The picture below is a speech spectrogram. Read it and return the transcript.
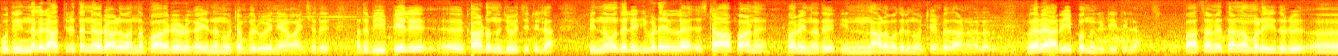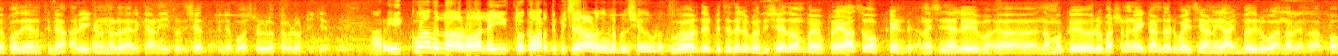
പുതിയ ഇന്നലെ രാത്രി തന്നെ ഒരാൾ വന്നപ്പോൾ അവരുടെ കയ്യിൽ നിന്ന് നൂറ്റമ്പത് രൂപ തന്നെയാണ് വാങ്ങിച്ചത്. അത് ബി പി എൽ കാർഡൊന്നും ചോദിച്ചിട്ടില്ല. ഇന്ന് മുതൽ ഇവിടെയുള്ള സ്റ്റാഫാണ് പറയുന്നത് ഇന്ന് നാളെ മുതൽ നൂറ്റി അമ്പതാണെന്നുള്ളത് വേറെ അറിയിപ്പൊന്നും കിട്ടിയിട്ടില്ല. അപ്പോൾ ആ സമയത്താണ് നമ്മൾ ഇതൊരു പൊതുജനത്തിന് അറിയിക്കണം എന്നുള്ള നിലയ്ക്കാണ് ഈ പ്രതിഷേധത്തിന്റെ പോസ്റ്ററുകളൊക്കെ ഇവിടെ ഒട്ടിക്കുക. അറിയിക്കുക എന്നുള്ളതാണോ? അല്ല ഈ തുക വർദ്ധിപ്പിച്ചതിനാണോ നിങ്ങളുടെ പ്രതിഷേധം തുക വർദ്ധിപ്പിച്ചതിൽ പ്രതിഷേധവും പ്രയാസവും ഒക്കെ ഉണ്ട്. എന്ന് വെച്ച് കഴിഞ്ഞാൽ നമുക്ക് ഒരു ഭക്ഷണം കഴിക്കേണ്ട ഒരു പൈസയാണ് ഈ അമ്പത് രൂപ എന്ന് പറയുന്നത്. അപ്പോൾ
